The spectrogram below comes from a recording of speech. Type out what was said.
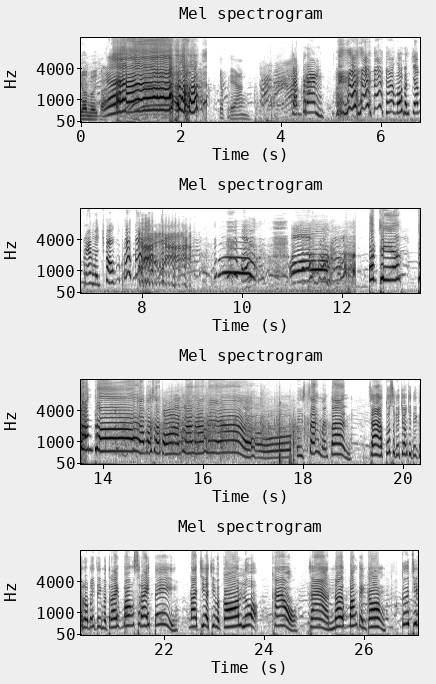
យកលុយបាទយ៉ាចាប់ប្រាំងចាប់ប្រាំង បើមិនចាប់ប្រាំងមកឈប់បាត់ជាត្រឹមត្រូវអបសាកអខ្លាំងណាស់នេះអូពិសេសមែនតើចាទស្សនិកជនជាទីគោរពនៃទីមេត្រីបងស្រីទី ដែលជាអាជីវករលក់ខោចានៅបឹងកេងកងគឺជា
